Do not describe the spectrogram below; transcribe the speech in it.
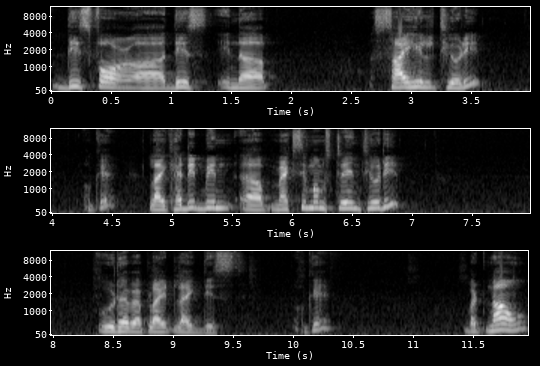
this for uh, this in the Tsai-Hill theory okay. Like had it been uh, maximum strain theory we would have applied like this okay but now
